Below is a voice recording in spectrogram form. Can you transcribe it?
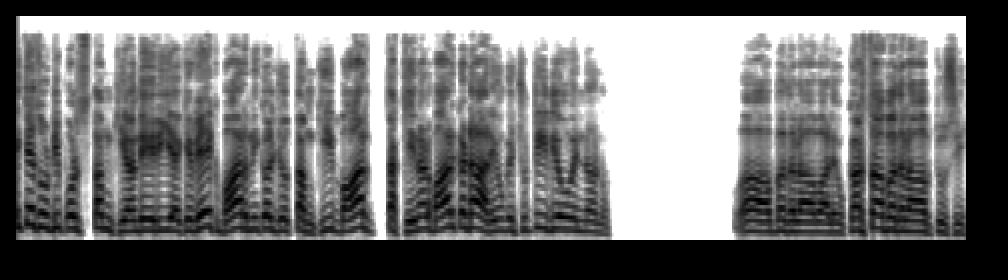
ਇੱਥੇ ਤੁਹਾਡੀ ਪੁਲਿਸ ਧਮਕੀਆਂ ਦੇ ਰਹੀ ਹੈ ਕਿ ਵੇਖ, ਬਾਹਰ ਨਿਕਲ ਜੋ ਧਮਕੀ, ਬਾਹਰ ਧੱਕੇ ਨਾਲ ਬਾਹਰ ਕਢਾ ਰਹੇ ਹੋ ਕਿ ਛੁੱਟੀ ਦਿਓ ਇਹਨਾਂ ਨੂੰ। ਵਾਹ ਬਦਲਾਅ ਵਾਲਿਓ, ਕਰਤਾ ਬਦਲਾਵ ਤੁਸੀਂ।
